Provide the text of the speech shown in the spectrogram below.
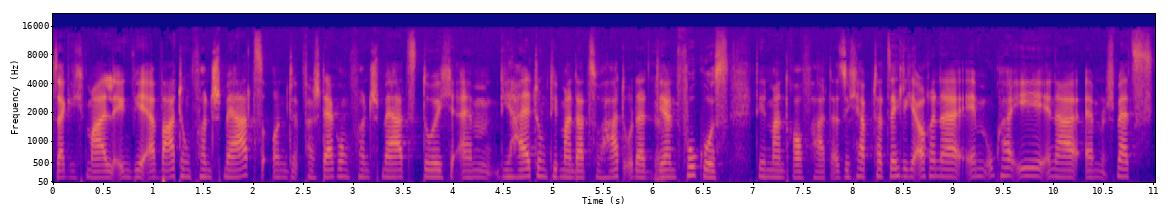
sage ich mal, irgendwie Erwartung von Schmerz und Verstärkung von Schmerz durch ähm, die Haltung, die man dazu hat oder ja. deren Fokus, den man drauf hat. Also ich habe tatsächlich auch in der im UKE in der ähm, Schmerz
